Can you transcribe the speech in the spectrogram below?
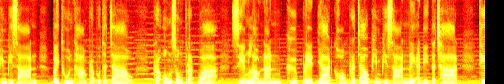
พิมพิสารไปทูลถามพระพุทธเจ้า พระองค์ทรงตรัสว่า เสียงเหล่านั้นคือเปรตญาติของพระเจ้าพิมพิสารในอดีตชาติ ที่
